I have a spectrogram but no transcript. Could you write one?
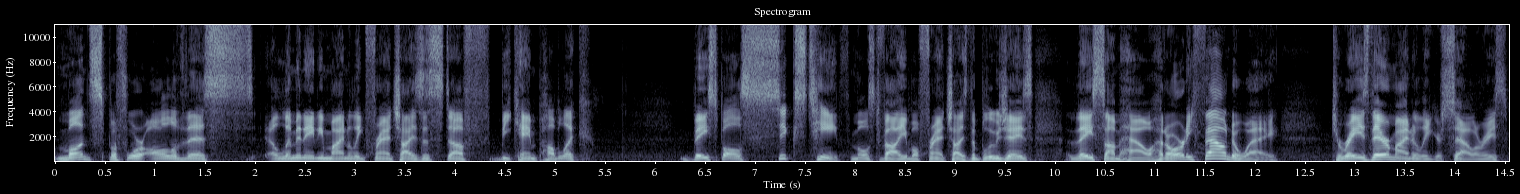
Months before all of this eliminating minor league franchises stuff became public, baseball's 16th most valuable franchise, the Blue Jays, they somehow had already found a way to raise their minor leaguer salaries.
